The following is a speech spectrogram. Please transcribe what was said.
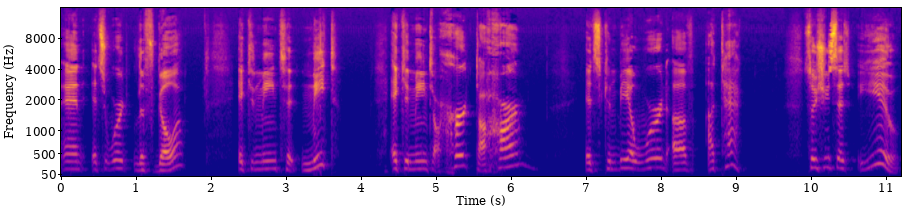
and it's a word lifgoa, it can mean to meet. It can mean to hurt, to harm. It can be a word of attack. So she says, You,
